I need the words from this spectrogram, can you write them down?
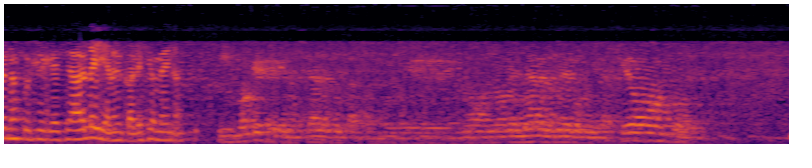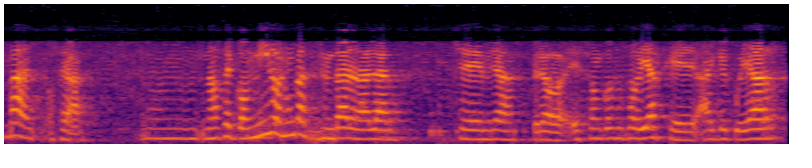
yo no escuché que se hable y en el colegio menos. ¿Y por qué crees que no se habla en tu casa? Porque no, no ven nada en los medios de comunicación. por- Va, o sea, mm, no sé, conmigo nunca se sentaron a hablar. Che, mirá, pero eh, son cosas obvias que hay que cuidar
